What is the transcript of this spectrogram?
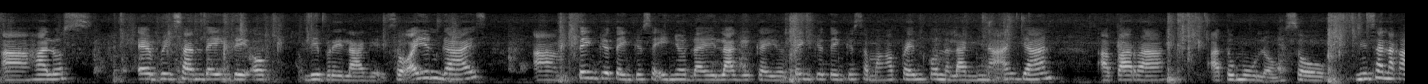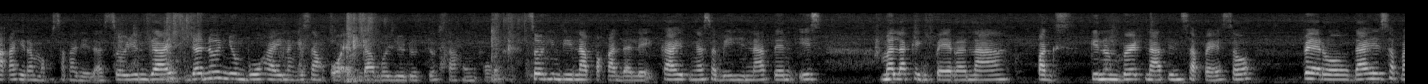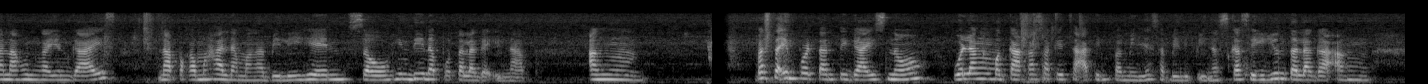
ah, halos every Sunday day off libre lagi. So ayun guys, um, thank you, thank you sa inyo dahil lagi kayo. Thank you, thank you sa mga friend ko na laging naandyan ah, para ah, tumulong. So, minsan nakakahiram ako sa kanila. So, yun guys, ganun yung buhay ng isang OFW dito sa Hong Kong. So, hindi napakadali. Kahit nga sabihin natin is malaking pera na pag kinonvert natin sa peso. Pero, dahil sa panahon ngayon guys, napakamahal ng mga bilihin. So, hindi na po talaga enough. Ang Basta importante guys, no? Walang magkakasakit sa ating pamilya sa Pilipinas kasi yun talaga ang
